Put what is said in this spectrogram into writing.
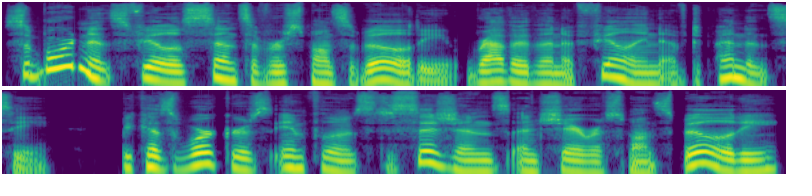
Subordinates feel a sense of responsibility rather than a feeling of dependency. Because workers influence decisions and share responsibility,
